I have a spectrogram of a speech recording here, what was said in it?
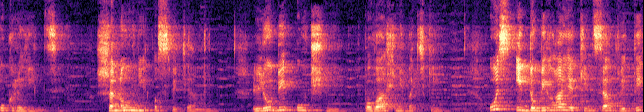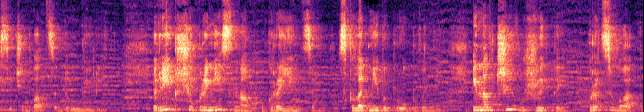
українці, шановні освітяни, любі учні, поважні батьки, ось і добігає кінця 2022 рік. Рік, що приніс нам, українцям, складні випробування і навчив жити, працювати,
